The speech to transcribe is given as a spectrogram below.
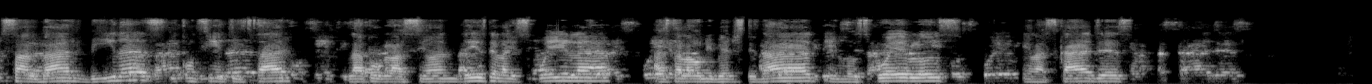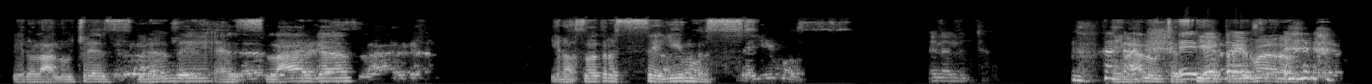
salvar vidas y concientizar la población desde la escuela hasta la universidad, en los pueblos, en las calles. Pero la lucha es grande, es larga y nosotros seguimos en la lucha. En la lucha eh, siempre, hermano.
